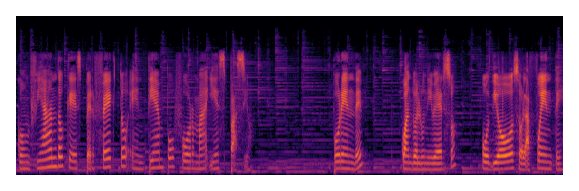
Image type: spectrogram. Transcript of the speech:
confiando que es perfecto en tiempo, forma y espacio. Por ende, cuando el universo, o Dios, o la fuente,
